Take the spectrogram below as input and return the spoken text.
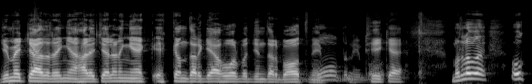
ਜਿਵੇਂ ਚੱਲ ਰਹੀਆਂ ਹਾਲੇ ਚੱਲਣਗੀਆਂ ਇੱਕ- ਇੱਕ ਅੰਦਰ ਗਿਆ ਹੋਰ ਬਜਿੰਦਰ ਬਹੁਤ ਨੇ। ਠੀਕ ਹੈ। ਮਤਲਬ ਉਹ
